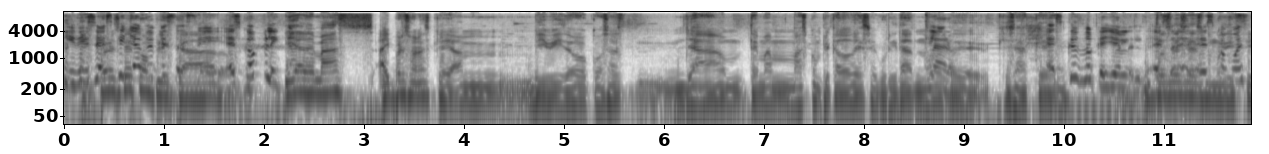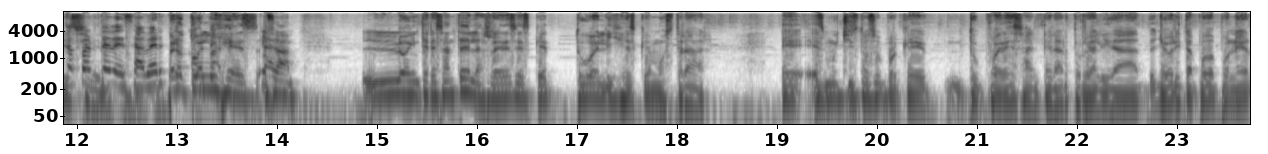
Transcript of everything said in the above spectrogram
y dice, es que, ya complicado. Me es complicado. Y además, hay personas que han vivido cosas, ya un tema más complicado de seguridad, ¿no? Claro. quizás que. Es que es lo que yo. Entonces es, es, como esta parte de saber. Pero tú eliges, o sea, lo interesante de las redes es que tú eliges qué mostrar eh, es muy chistoso porque tú puedes alterar tu realidad. Yo ahorita puedo poner,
